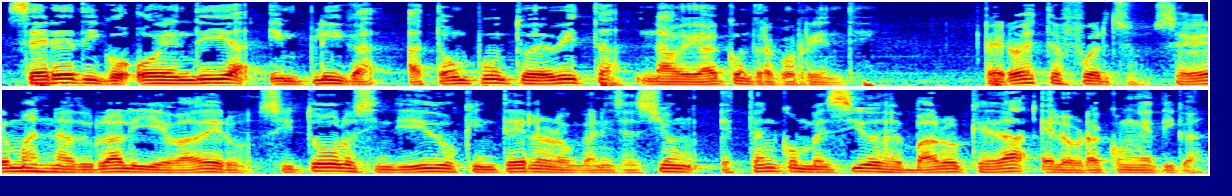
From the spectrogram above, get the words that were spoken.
ser ético hoy en día implica, hasta un punto de vista, navegar contracorriente. Pero este esfuerzo se ve más natural y llevadero si todos los individuos que integran la organización están convencidos del valor que da el obrar con ética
